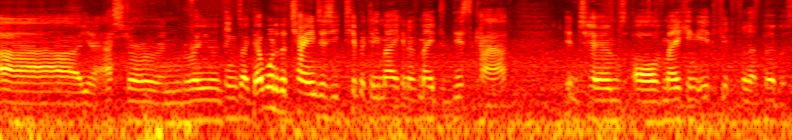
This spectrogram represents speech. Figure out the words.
Uh, you know, Astra and Marina and things like that. What are the changes you typically make and have made to this car in terms of making it fit for that purpose?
